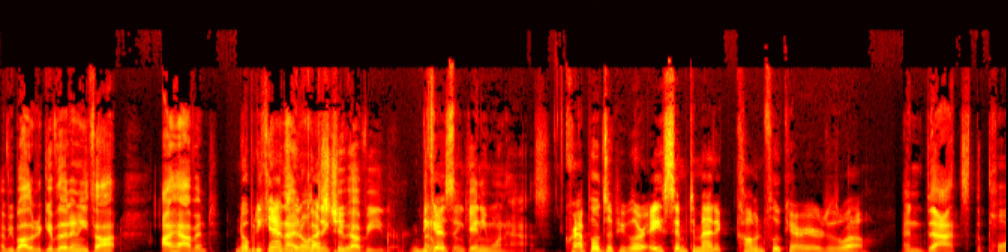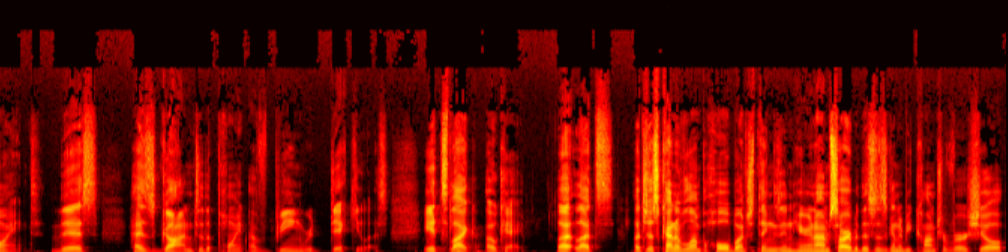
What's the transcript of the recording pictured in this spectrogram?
Have you bothered to give that any thought? I haven't, Nobody can answer and I don't question. think you have either. Because I don't think anyone has. Crap loads of people are asymptomatic common flu carriers as well. And that's the point. This has gotten to the point of being ridiculous. It's like, okay, let, let's let's just kind of lump a whole bunch of things in here. And I'm sorry, but this is going to be controversial.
